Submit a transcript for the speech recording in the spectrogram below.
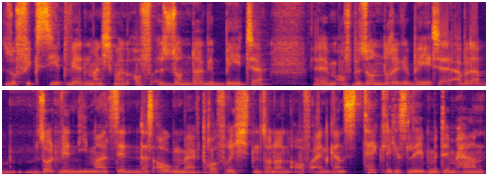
so fixiert werden manchmal auf Sondergebete, ähm, auf besondere Gebete. Aber da sollten wir niemals das Augenmerk drauf richten, sondern auf ein ganz tägliches Leben mit dem Herrn,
